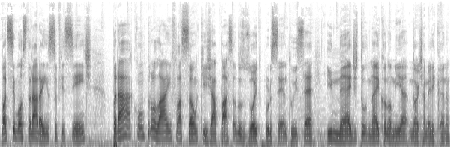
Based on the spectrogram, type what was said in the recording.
pode se mostrar insuficiente para controlar a inflação que já passa dos 8%. Isso é inédito na economia norte-americana.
